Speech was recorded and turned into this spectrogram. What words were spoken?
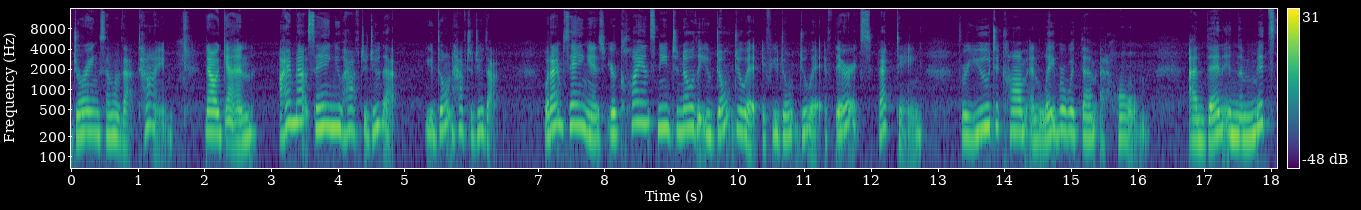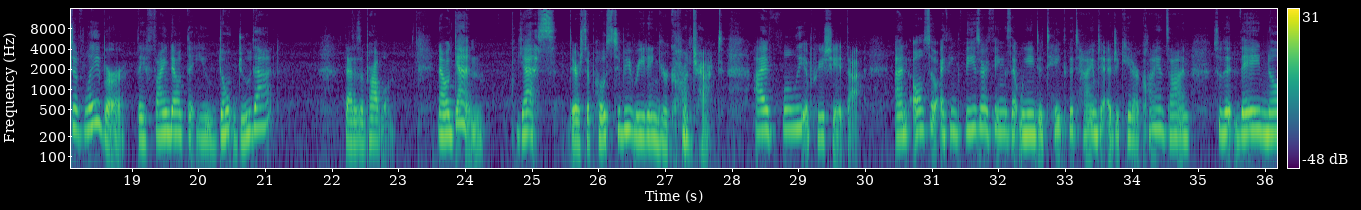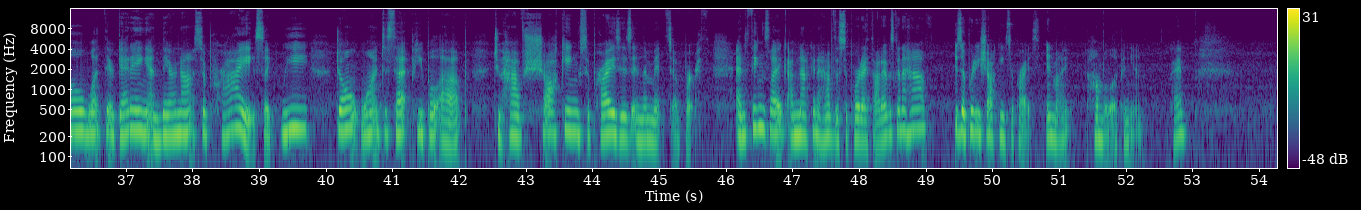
during some of that time. Now, again, I'm not saying you have to do that. You don't have to do that. What I'm saying is, your clients need to know that you don't do it if you don't do it. If they're expecting for you to come and labor with them at home, and then in the midst of labor, they find out that you don't do that, that is a problem. Now, again, yes, they're supposed to be reading your contract. I fully appreciate that. And also, I think these are things that we need to take the time to educate our clients on so that they know what they're getting and they're not surprised. Like, we don't want to set people up to have shocking surprises in the midst of birth. And things like, I'm not going to have the support I thought I was going to have, is a pretty shocking surprise, in my humble opinion. Okay.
